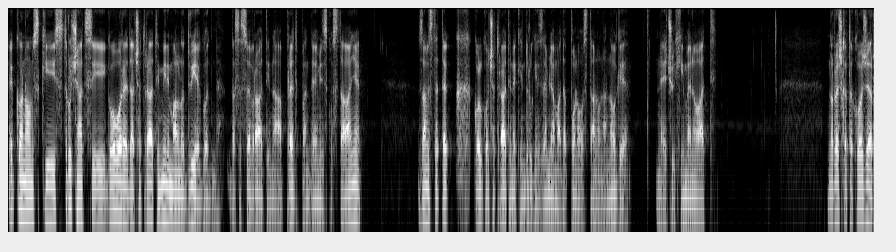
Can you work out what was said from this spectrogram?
Ekonomski stručnjaci govore da će trebati minimalno dvije godine da se sve vrati na predpandemijsko stanje. Zamislite tek koliko će trebati nekim drugim zemljama da ponovo stanu na noge, neću ih imenovati. Norveška također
